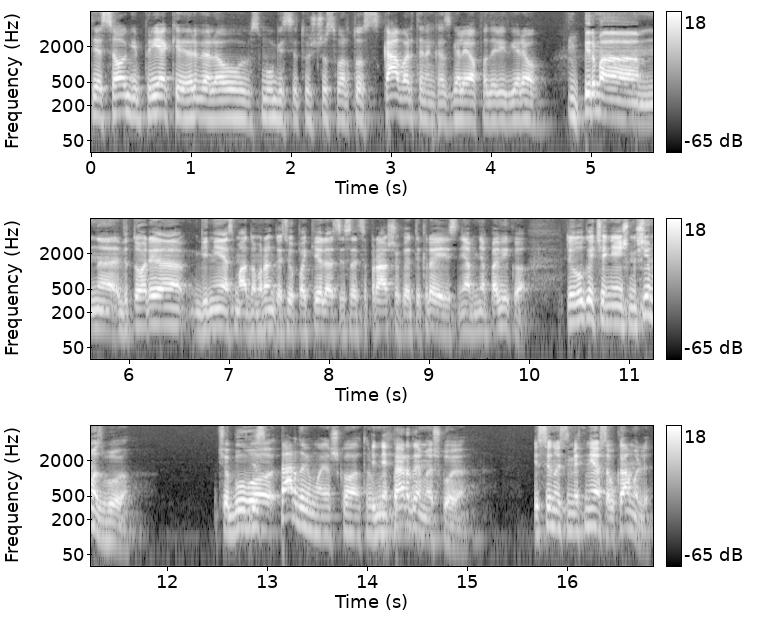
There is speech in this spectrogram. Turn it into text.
tiesiog į priekį ir vėliau smūgis į tuščius vartus. Ką vartininkas galėjo padaryti geriau? Pirmą Vitoriją gynėjas, matom, rankas jau pakėlęs, jis atsiprašo, kad tikrai jis ne, nepavyko. Tai Lukai čia neišmušimas buvo. Čia buvo... Jis perdavimo ieškojo, turbūt. Neperdavimą iškojo. Jisai nusimetinėjo savo kamuolį.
